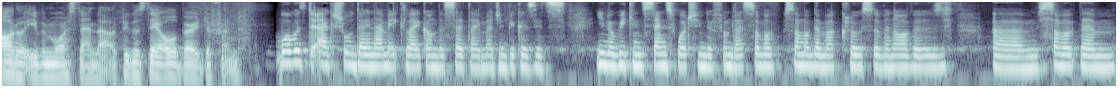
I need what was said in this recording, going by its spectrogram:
Otto even more stand out because they're all very different. What was the actual dynamic like on the set? I imagine because it's you know we can sense watching the film that some of some of them are closer than others. Um, some of them,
